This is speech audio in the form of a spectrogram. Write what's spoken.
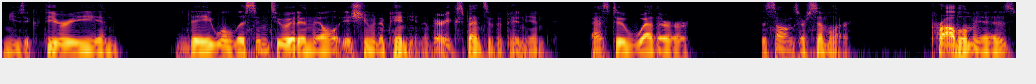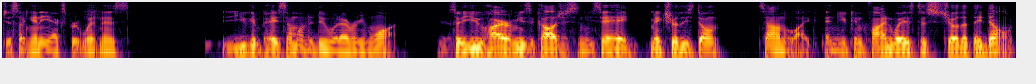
music theory and they will listen to it and they'll issue an opinion, a very expensive opinion, as to whether the songs are similar. Problem is, just like any expert witness, you can pay someone to do whatever you want. Yeah. So you hire a musicologist and you say, hey, make sure these don't sound alike. And you can find ways to show that they don't.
